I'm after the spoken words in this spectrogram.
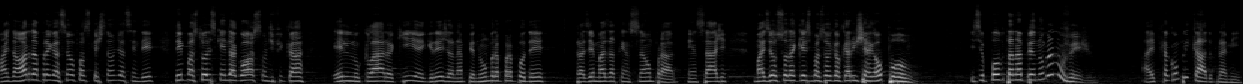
Mas na hora da pregação eu faço questão de acender. Tem pastores que ainda gostam de ficar ele no claro aqui, a igreja na penumbra, para poder trazer mais atenção para a mensagem, mas eu sou daqueles pastores que eu quero enxergar o povo. E se o povo está na penumbra, eu não vejo. Aí fica complicado para mim.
